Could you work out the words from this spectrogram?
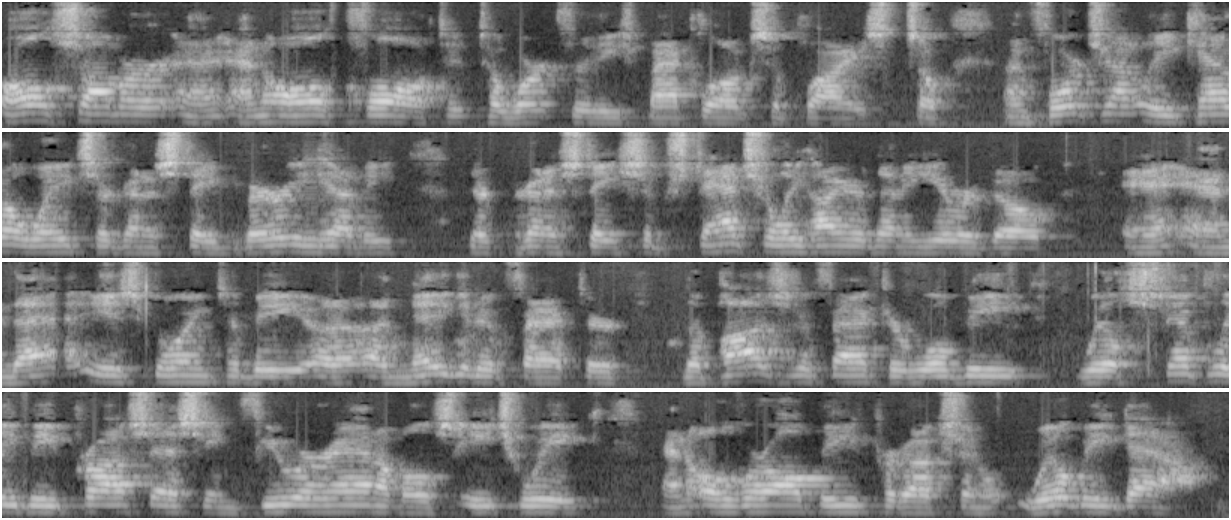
all summer and, and all fall to, to, work through these backlog supplies. So, unfortunately, cattle weights are going to stay very heavy. They're going to stay substantially higher than a year ago, and, that is going to be a, negative factor. The positive factor will be we'll simply be processing fewer animals each week, and overall beef production will be down.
